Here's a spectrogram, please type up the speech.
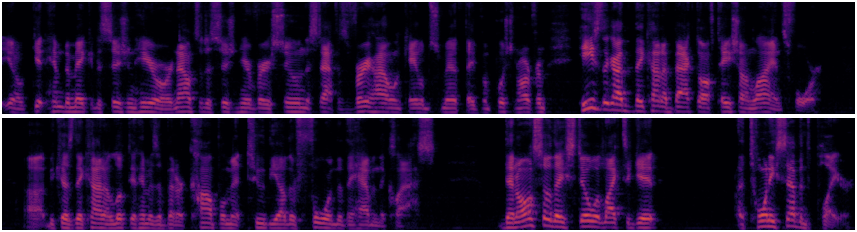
you know get him to make a decision here or announce a decision here very soon. The staff is very high on Kaleb Smith. They've been pushing hard for him. He's the guy that they kind of backed off Tayshawn Lyons for uh, because they kind of looked at him as a better complement to the other four that they have in the class. Then also, they still would like to get a 27th player.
